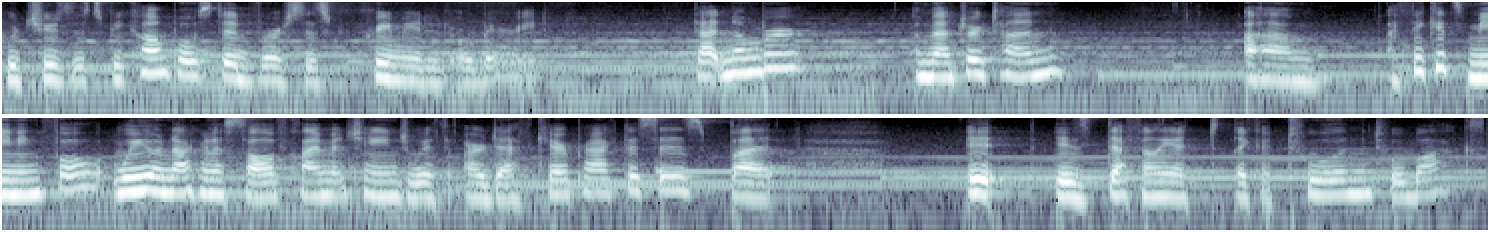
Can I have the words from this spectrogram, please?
who chooses to be composted versus cremated or buried. That number, a metric ton, um, I think it's meaningful. We are not going to solve climate change with our death care practices, but it is definitely a, like a tool in the toolbox.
